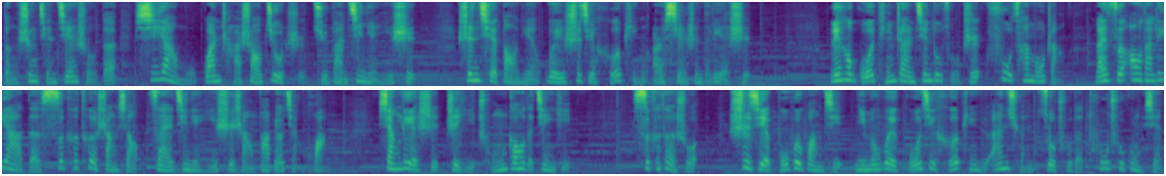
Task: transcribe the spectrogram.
等生前坚守的西亚姆观察哨旧址举办纪念仪式。深切悼念为世界和平而献身的烈士。联合国停战监督组织副参谋长、来自澳大利亚的斯科特上校在纪念仪式上发表讲话，向烈士致以崇高的敬意。斯科特说：“世界不会忘记你们为国际和平与安全做出的突出贡献，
